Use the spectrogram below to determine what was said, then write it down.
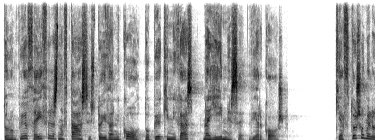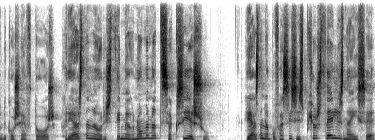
τον οποίο θα ήθελες να φτάσεις, το ιδανικό, το οποίο κυνηγάς να γίνεσαι διαρκώς. Και αυτός ο μελλοντικός εαυτός χρειάζεται να οριστεί με γνώμονα τις αξίες σου. Χρειάζεται να αποφασίσεις ποιος θέλεις να είσαι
